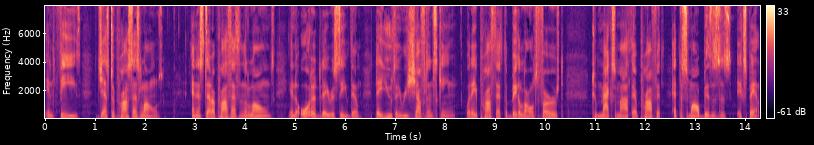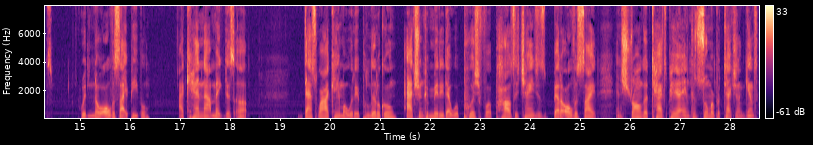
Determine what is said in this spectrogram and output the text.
in fees just to process loans. And instead of processing the loans in the order that they received them, they use a reshuffling scheme where they process the bigger loans first to maximize their profit at the small business's expense with no oversight, people. I cannot make this up. That's why I came up with a political action committee that will push for policy changes, better oversight, and stronger taxpayer and consumer protection against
